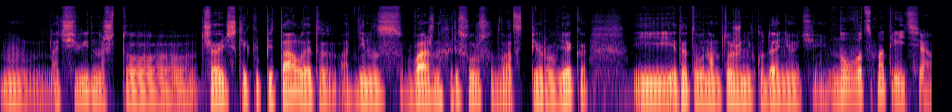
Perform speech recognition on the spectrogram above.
ну, очевидно, что человеческий капитал — это один из важных ресурсов 21 века, и от этого нам тоже никуда не уйти. Ну вот смотрите,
